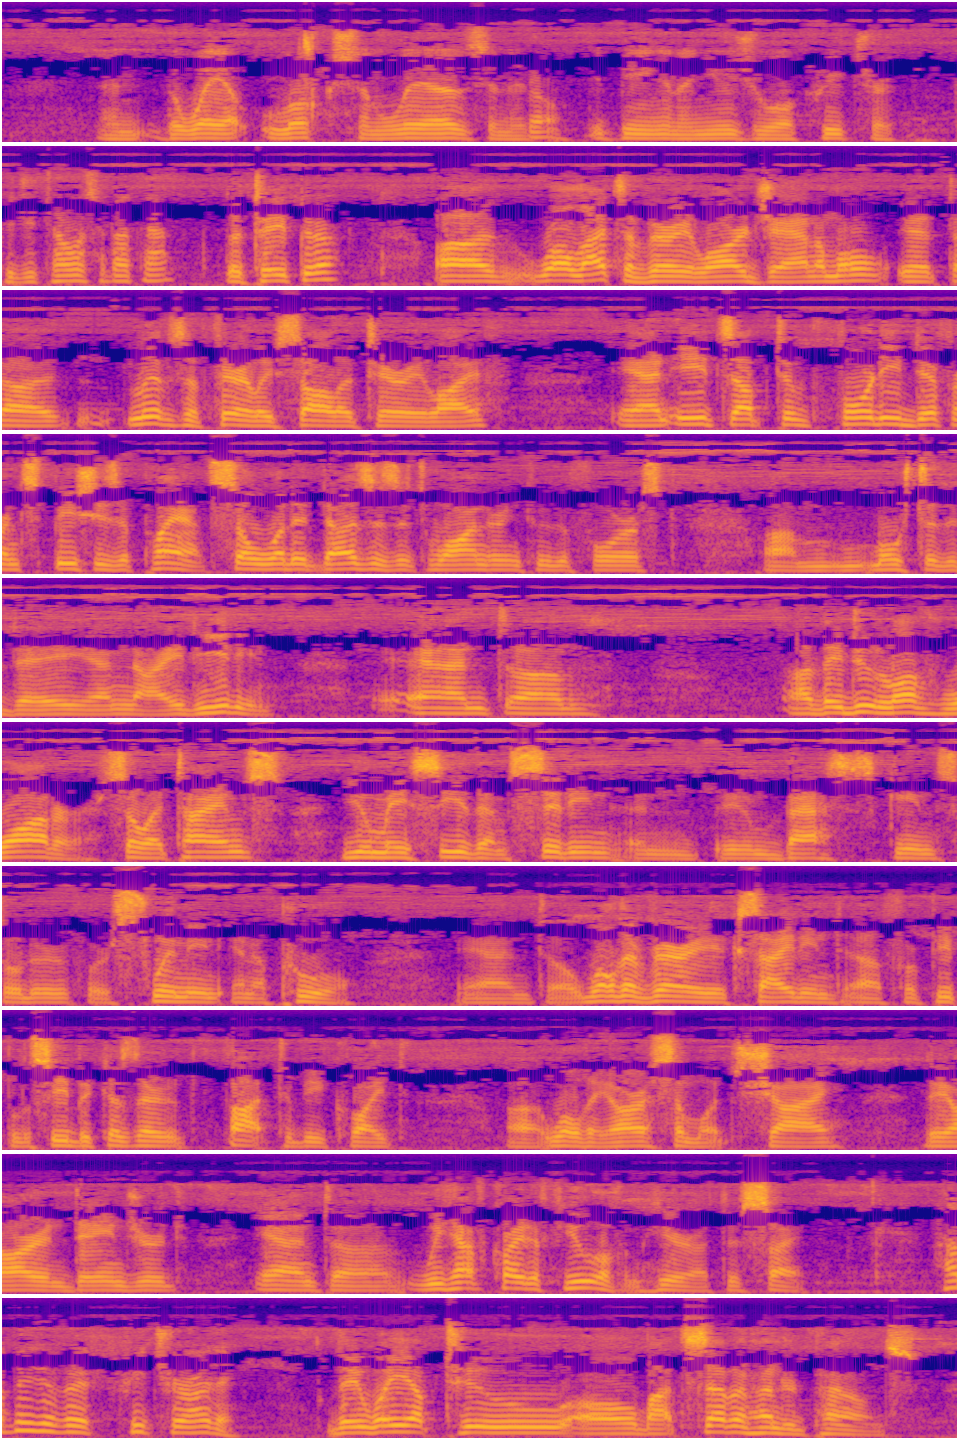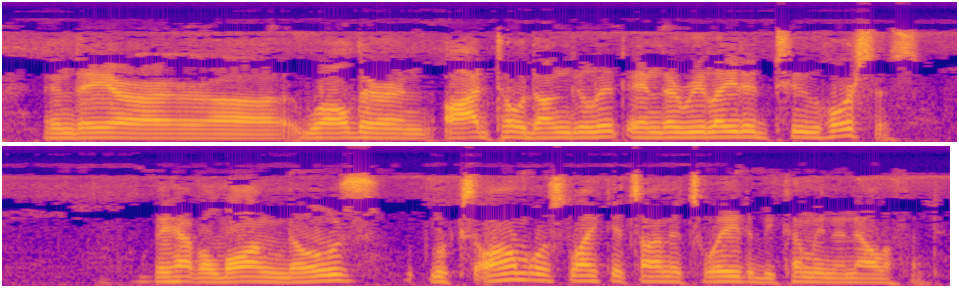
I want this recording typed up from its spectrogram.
and the way it looks and lives and it, Yeah. it being an unusual creature. Could you tell us about that? The tapir? Uh, well, that's a very large animal. It uh, lives a fairly solitary life and eats up to 40 different species of plants. So what it does is it's wandering through the forest um, most of the day and night eating. And um, uh, they do love water, so at times you may see them sitting and you know, basking, sort of, or swimming in a pool. And uh, well, they're very exciting uh, for people to see because they're thought to be quite, uh, well, they are somewhat shy, they are endangered, and uh, we have quite a few of them here at this site. How big of a creature are they? They weigh up to oh, about 700 pounds, and they are uh, well, they're an odd-toed ungulate, and they're related to horses. They have a long nose, looks almost like it's on its way to becoming an elephant.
